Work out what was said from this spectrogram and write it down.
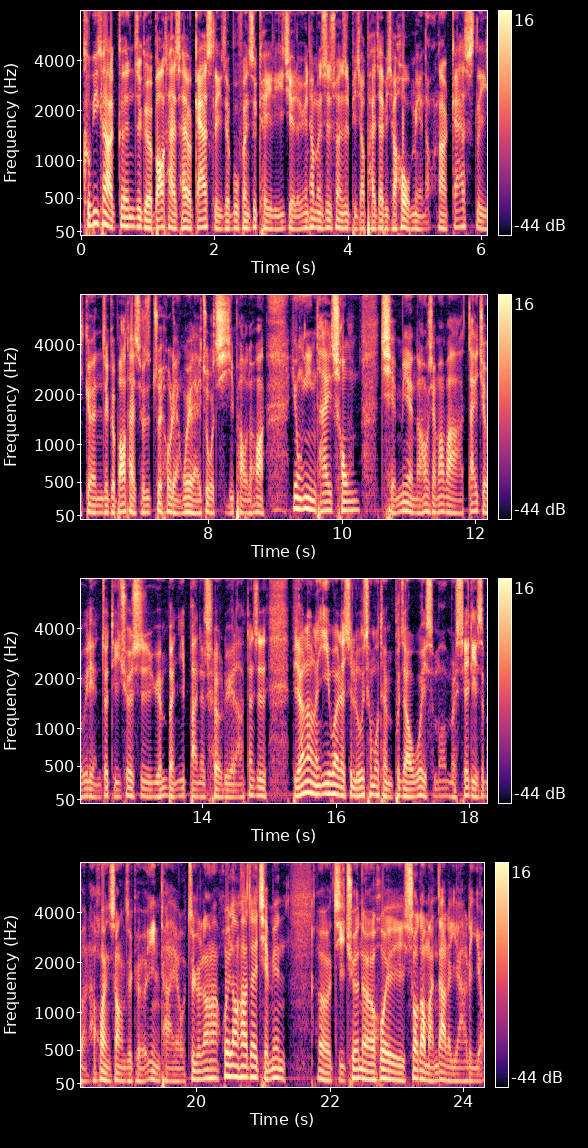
库比卡跟这个 Bottas 还有 Gasly 这部分是可以理解的，因为他们是算是比较排在比较后面的。那 Gasly 跟这个 Bottas 就是最后两位来做起跑的话，用硬胎冲前面，然后想办法待久一点，这的确是原本一般的策略啦。但是比较让人意外的是，Lewis Hamilton 不知道为什么 Mercedes 把它换上这个硬胎哦，这个让他会让他在前面呃几圈呢会受到蛮大的压力哦。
